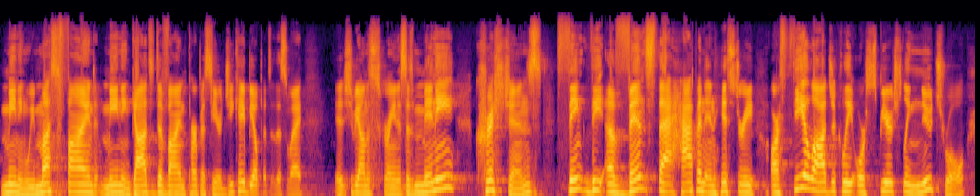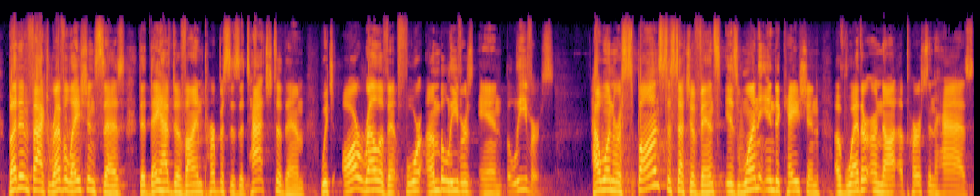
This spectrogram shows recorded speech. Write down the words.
meaning. We must find meaning, God's divine purpose here. G.K. Beale puts it this way. It should be on the screen. It says, Many Christians think the events that happen in history are theologically or spiritually neutral, but in fact, Revelation says that they have divine purposes attached to them which are relevant for unbelievers and believers. How one responds to such events is one indication of whether or not a person has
